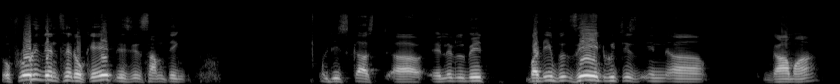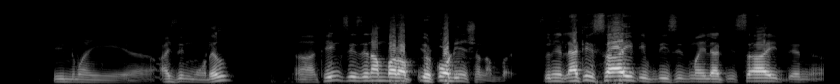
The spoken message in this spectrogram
So, Flory then said okay this is something we discussed uh, a little bit but if z which is in uh, gamma in my uh, Ising model uh, things is the number of your coordination number. So, in a lattice site if this is my lattice site then uh,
